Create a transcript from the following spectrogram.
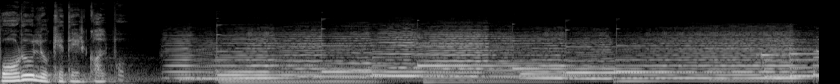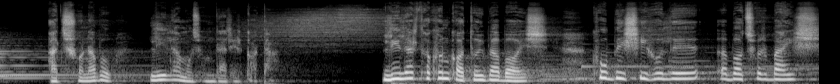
বড় লোকেদের গল্প। আজ শোনাবো লীলা মজুমদারের কথা। লীলার তখন কতই বা বয়স? খুব বেশি হলে বছর বাইশ?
